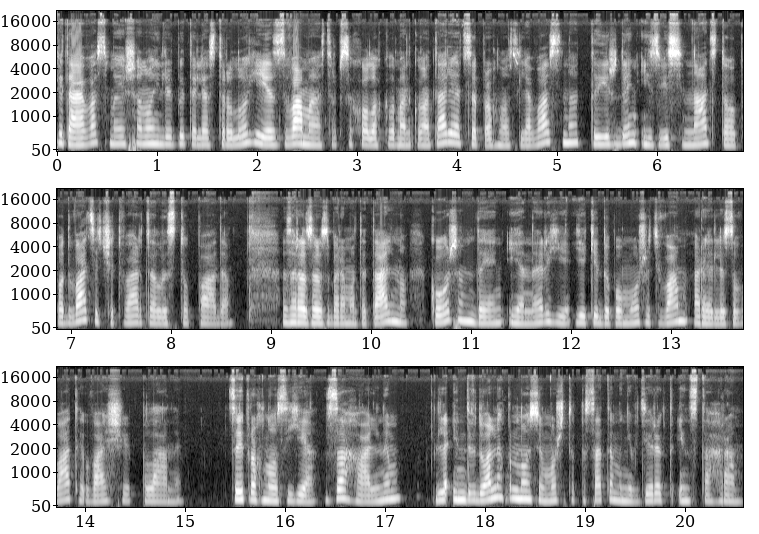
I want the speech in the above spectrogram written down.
Вітаю вас, мої шановні любителі астрології. З вами астропсихолог Клименко Наталія. Це прогноз для вас на тиждень із 18 по 24 листопада. Зараз розберемо детально кожен день і енергії, які допоможуть вам реалізувати ваші плани. Цей прогноз є загальним. Для індивідуальних прогнозів можете писати мені в Дірект Інстаграм.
